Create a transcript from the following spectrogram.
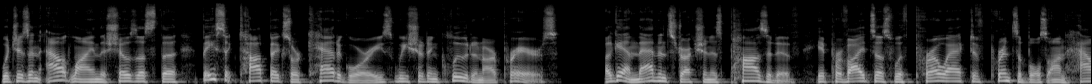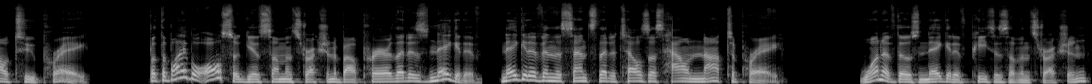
which is an outline that shows us the basic topics or categories we should include in our prayers. Again, that instruction is positive. It provides us with proactive principles on how to pray. But the Bible also gives some instruction about prayer that is negative, negative in the sense that it tells us how not to pray. One of those negative pieces of instruction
